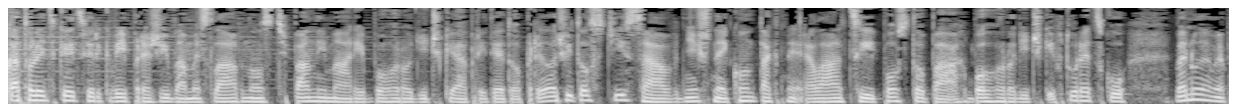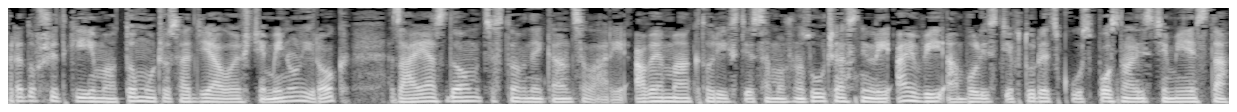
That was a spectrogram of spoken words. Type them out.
katolíckej cirkvi prežívame slávnosť Panny Márie Bohorodičky a pri tejto príležitosti sa v dnešnej kontaktnej relácii po stopách Bohorodičky v Turecku venujeme predovšetkým tomu, čo sa dialo ešte minulý rok zájazdom cestovnej kancelárie Avema, ktorých ste sa možno zúčastnili aj vy a boli ste v Turecku, spoznali ste miesta,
